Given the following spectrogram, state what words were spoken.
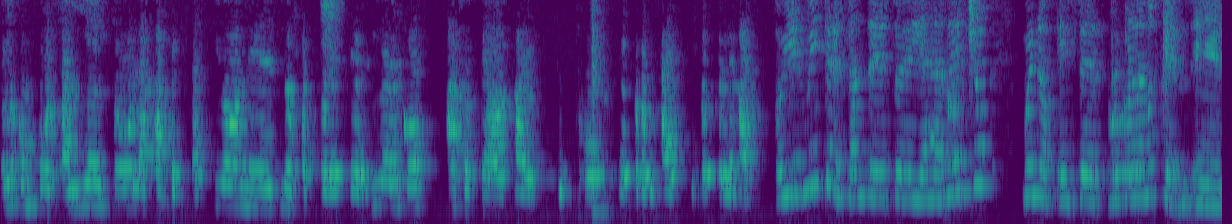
el comportamiento, las afectaciones, los factores de riesgo asociados a este tipo de, a este tipo de. Oye, es muy interesante esto, Liliana. De hecho, bueno, este, recordemos que eh,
